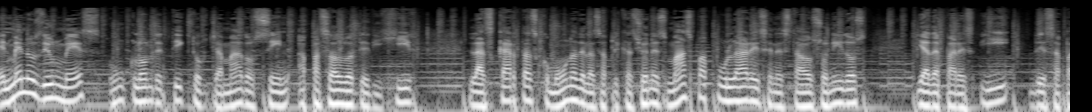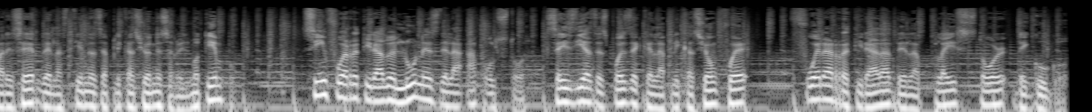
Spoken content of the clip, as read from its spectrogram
En menos de un mes, un clon de TikTok llamado Sin ha pasado a dirigir las cartas como una de las aplicaciones más populares en Estados Unidos y, a y desaparecer de las tiendas de aplicaciones al mismo tiempo. Sin fue retirado el lunes de la Apple Store, seis días después de que la aplicación fue fuera retirada de la Play Store de Google.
